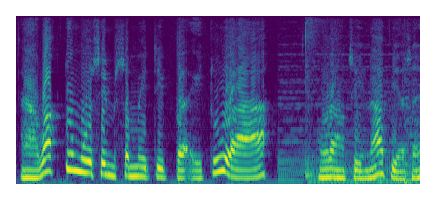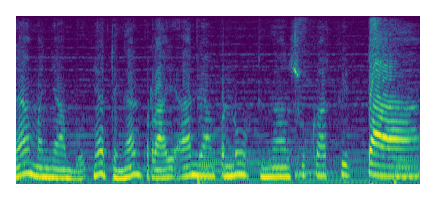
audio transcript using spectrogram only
Nah waktu musim semi tiba itulah orang Cina biasanya menyambutnya dengan perayaan yang penuh dengan sukacita.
